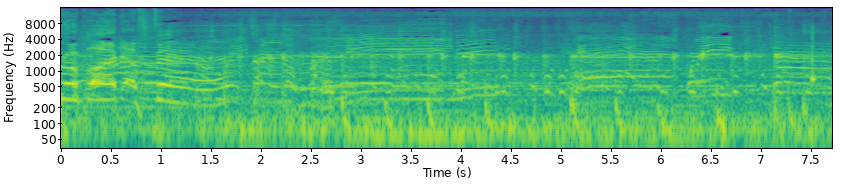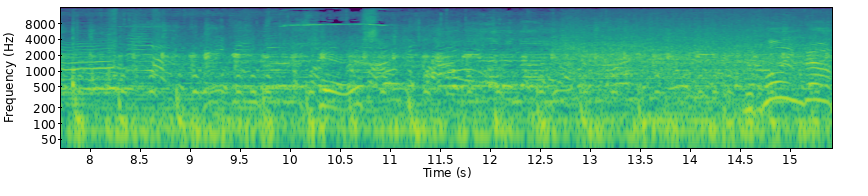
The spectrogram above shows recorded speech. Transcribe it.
Strobe light effect. Cheers. Napoleon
